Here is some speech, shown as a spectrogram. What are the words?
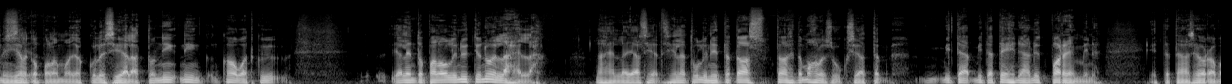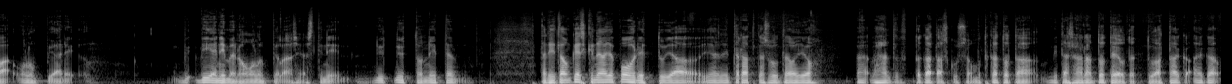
Niin, jalkapallomaajoukko oli siellä. Että on niin, niin kauan, että kyllä, ja lentopallo oli nyt jo noin lähellä. lähellä ja siellä, siellä tuli niitä taas, taas niitä mahdollisuuksia, että mitä, mitä tehdään nyt paremmin, että tämä seuraava olympiadi vie nimenomaan olympialaisesti, niin nyt, nyt on niiden, tai niitä on keskenään jo pohdittu ja, ja niitä ratkaisuja on jo vähän takataskussa, mutta katsotaan, mitä saadaan toteutettua. Että aika, aika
